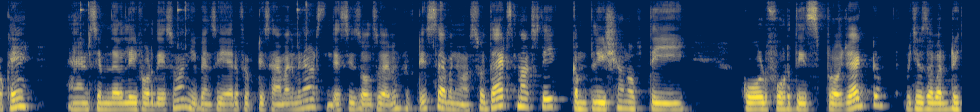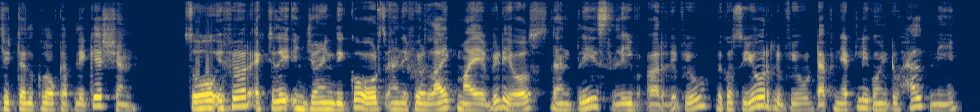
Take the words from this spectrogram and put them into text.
okay? And similarly for this one you can see here 57 minutes. This is also having 57 minutes. So that marks the completion of the code for this project which is our digital clock application so if you are actually enjoying the course and if you like my videos, then please leave a review because your review definitely going to help me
